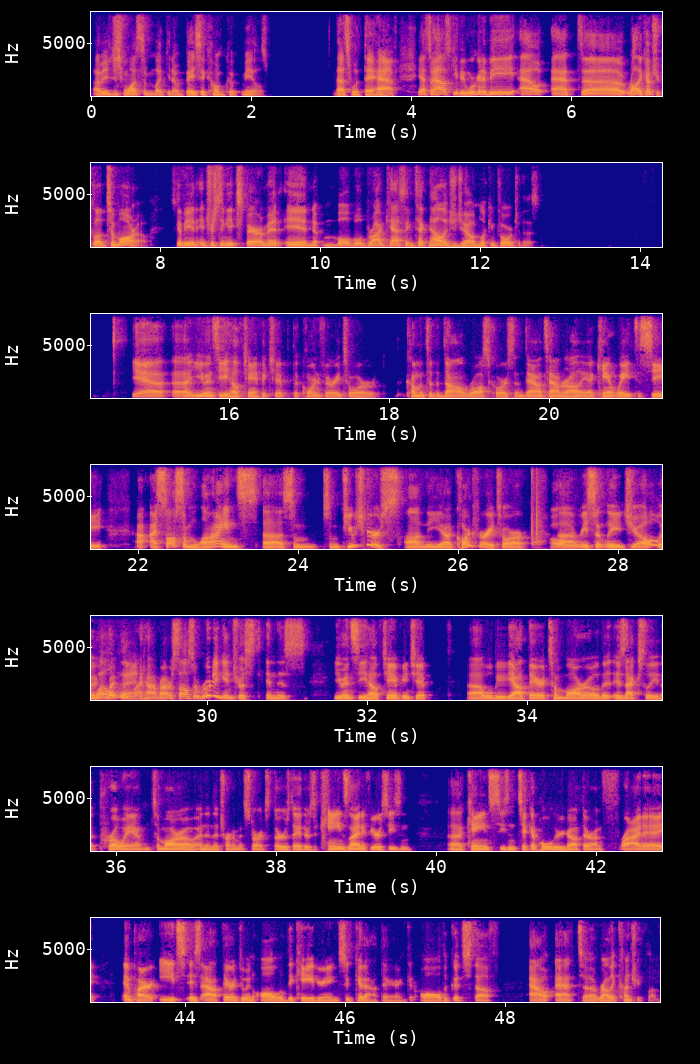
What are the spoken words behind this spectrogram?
I mean, you just want some like you know basic home cooked meals. That's what they have. Yeah. So housekeeping. We're going to be out at uh, Raleigh Country Club tomorrow. It's going to be an interesting experiment in mobile broadcasting technology, Joe. I'm looking forward to this. Yeah, uh, UNC Health Championship, the Korn Ferry Tour, coming to the Donald Ross course in downtown Raleigh. I can't wait to see. I, I saw some lines, uh, some some futures on the uh, Korn Ferry Tour uh, oh. recently. Joe, well, might, we might have ourselves a rooting interest in this UNC Health Championship. Uh, we'll be out there tomorrow. That is actually the pro am tomorrow, and then the tournament starts Thursday. There's a Canes night if you're a season uh, Canes season ticket holder. You're out there on Friday. Empire Eats is out there doing all of the catering. So get out there and get all the good stuff out at uh, Raleigh Country Club.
